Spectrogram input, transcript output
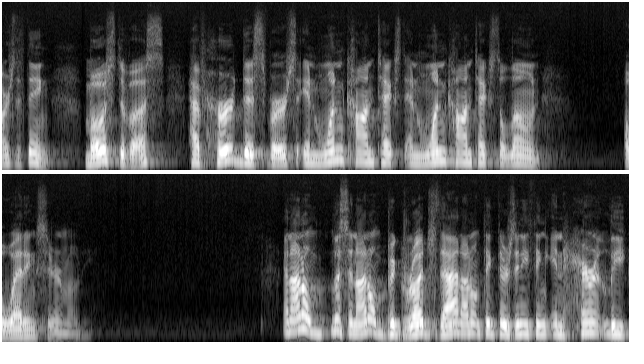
here's the thing most of us have heard this verse in one context and one context alone a wedding ceremony. And I don't, listen, I don't begrudge that. I don't think there's anything inherently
